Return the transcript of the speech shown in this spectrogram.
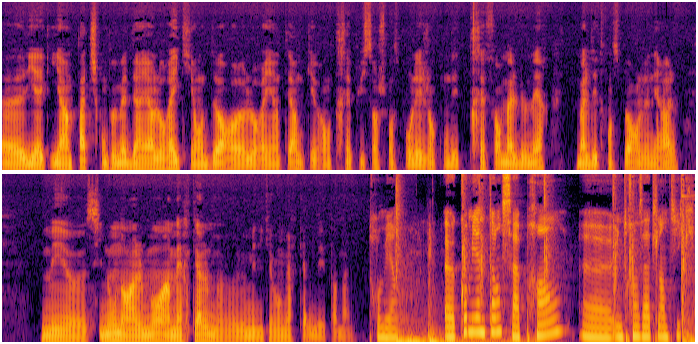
Il y, a, il, y a, un patch qu'on peut mettre derrière l'oreille qui endort l'oreille interne, qui est vraiment très puissant, je pense, pour les gens qui ont des très forts mal de mer, mal des transports en général. Mais sinon, normalement, un Mercalm, le médicament Mercalm est pas mal. Trop bien. Euh, combien de temps ça prend euh, une transatlantique?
